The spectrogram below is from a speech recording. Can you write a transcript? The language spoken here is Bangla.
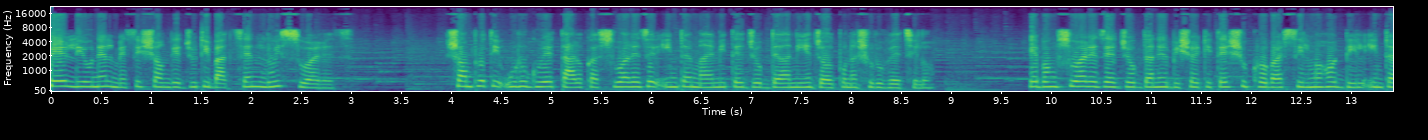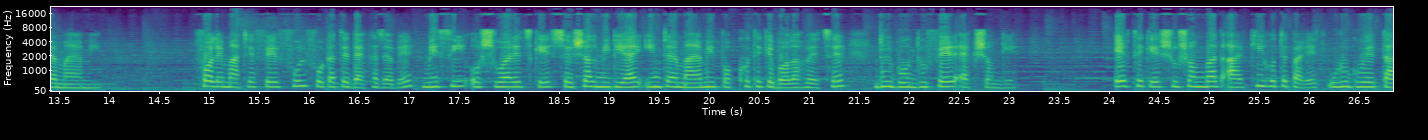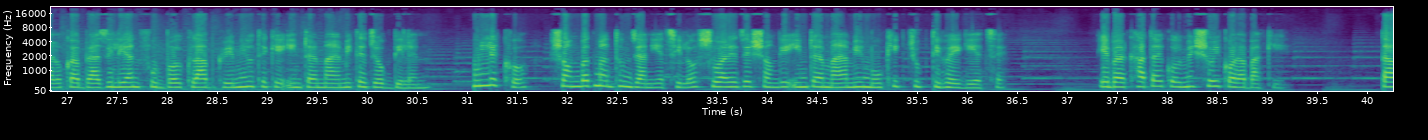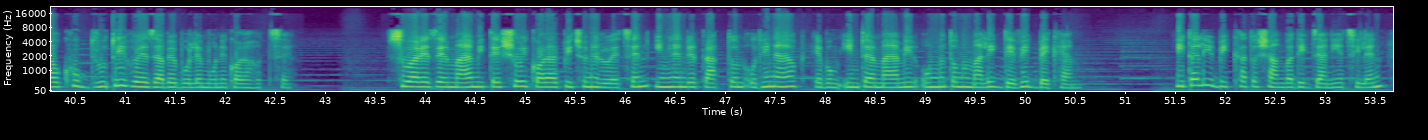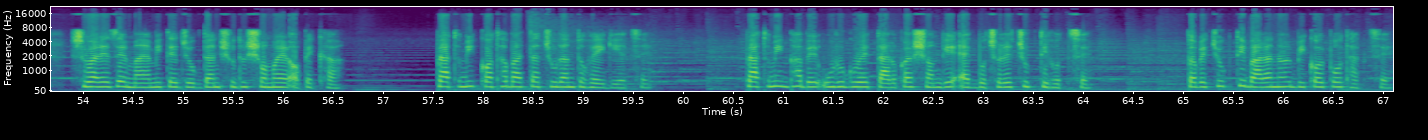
ফের লিওনেল মেসির সঙ্গে জুটি বাঁধছেন লুইস সুয়ারেজ। সম্প্রতি উরুগুয়ের তারকা সুয়ারেজের ইন্টার মায়ামিতে যোগ দেওয়া নিয়ে জল্পনা শুরু হয়েছিল এবং সুয়ারেজের যোগদানের বিষয়টিতে শুক্রবার সিলমোহর দিল ইন্টার মায়ামি। ফলে মাঠে ফের ফুল ফোটাতে দেখা যাবে মেসি ও সুয়ারেজকে সোশ্যাল মিডিয়ায় ইন্টার মায়ামির পক্ষ থেকে বলা হয়েছে, দুই বন্ধু ফের একসঙ্গে। এর থেকে সুসংবাদ আর কি হতে পারে, উরুগুয়ের তারকা ব্রাজিলিয়ান ফুটবল ক্লাব গ্রেমিও থেকে ইন্টার মায়ামিতে যোগ দিলেন। উল্লেখ্য, সংবাদ মাধ্যম জানিয়েছিল, সুয়ারেজের সঙ্গে ইন্টার মায়ামির মৌখিক চুক্তি হয়ে গিয়েছে। এবার খাতায় কলমে সই করা বাকি। তাও খুব দ্রুতই হয়ে যাবে বলে মনে করা হচ্ছে। সুয়ারেজের মায়ামিতে সই করার পিছনে রয়েছেন ইংল্যান্ডের প্রাক্তন অধিনায়ক এবং ইন্টার মায়ামির অন্যতম মালিক ডেভিড বেকহ্যাম। ইতালির বিখ্যাত সাংবাদিক জানিয়েছিলেন, সুয়ারেজের মায়ামিতে যোগদান শুধু সময়ের অপেক্ষা। প্রাথমিক কথাবার্তা চূড়ান্ত হয়ে গিয়েছে। প্রাথমিকভাবে উরুগুয়ের তারকার সঙ্গে এক বছরের চুক্তি হচ্ছে। তবে চুক্তি বাড়ানোর বিকল্পও থাকছে।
